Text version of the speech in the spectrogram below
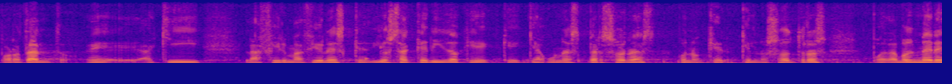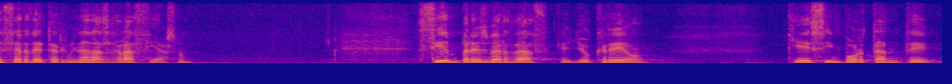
Por lo tanto, eh, aquí la afirmación es que Dios ha querido que, algunas personas, bueno, que, nosotros podamos merecer determinadas gracias. Siempre es verdad que yo creo que es importante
